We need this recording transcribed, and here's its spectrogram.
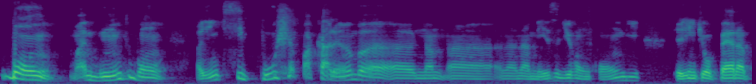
bom, mas muito bom. A gente se puxa pra caramba ah, na, na, na mesa de Hong Kong, que a gente opera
